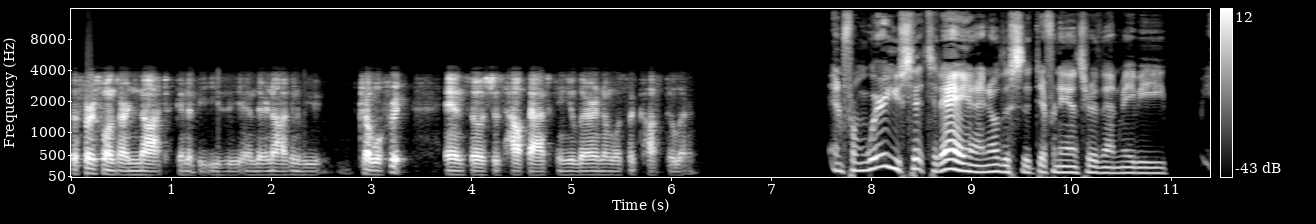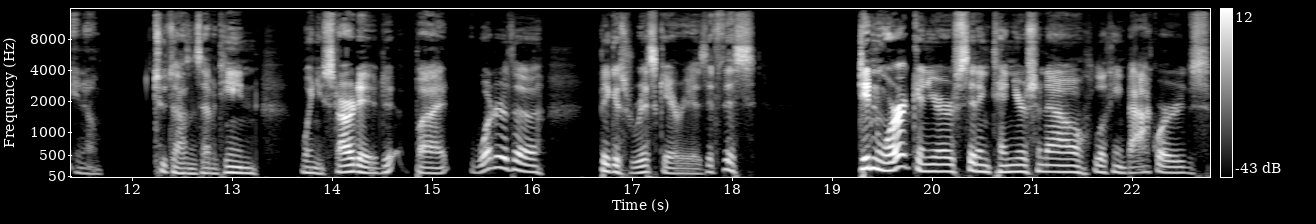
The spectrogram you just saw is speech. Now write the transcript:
The first ones are not going to be easy and they're not going to be trouble free. And so it's just how fast can you learn and what's the cost to learn. And from where you sit today, and I know this is a different answer than maybe, you know, 2017 when you started, but what are the biggest risk areas? If this didn't work and you're sitting 10 years from now looking backwards,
